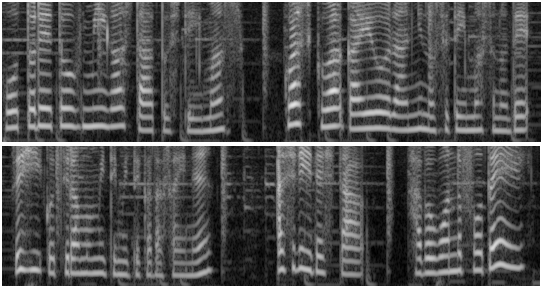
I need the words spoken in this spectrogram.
ポートレートオブミーがスタートしています。詳しくは概要欄に載せていますので、ぜひこちらも見てみてくださいね。アシュリーでした。Have a wonderful day!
